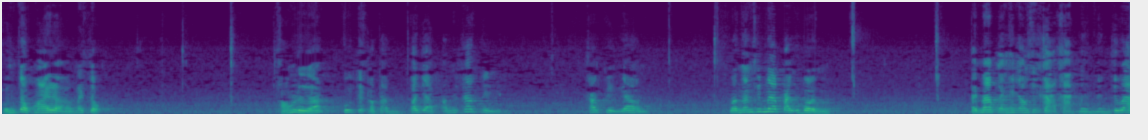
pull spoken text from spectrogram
ฝนตกไหมเหรอ ไม่ตก ของเหลือกูจะกระทำประหยัดอันนี้ข้าวจี่ข้าวจี่ย่างวันนั้นที่แม่ไปอุบล ไปมอบกันให้น้องที่ขาขาดหมื่นหนึ่งที่ว่า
